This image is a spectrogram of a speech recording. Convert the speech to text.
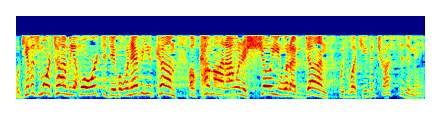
Well, give us more time. We got more work to do. But whenever you come, oh, come on. I want to show you what I've done with what you've entrusted to me.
